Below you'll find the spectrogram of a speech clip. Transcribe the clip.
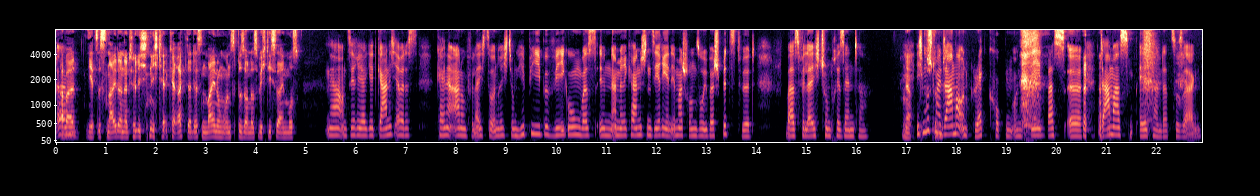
aber ähm, jetzt ist Snyder natürlich nicht der Charakter, dessen Meinung uns besonders wichtig sein muss. Ja, und sie reagiert gar nicht, aber das, keine Ahnung, vielleicht so in Richtung Hippie-Bewegung, was in amerikanischen Serien immer schon so überspitzt wird, war es vielleicht schon präsenter. Ja, ich muss stimmt. mal Dama und Greg gucken und sehen, was äh, Damas Eltern dazu sagen.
